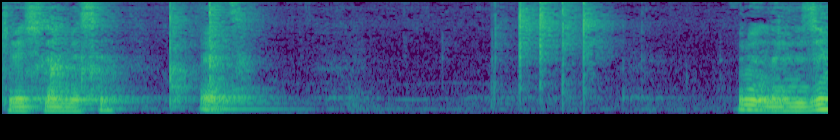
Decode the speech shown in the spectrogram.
kireçlenmesi. Evet. Ürünlerimizi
